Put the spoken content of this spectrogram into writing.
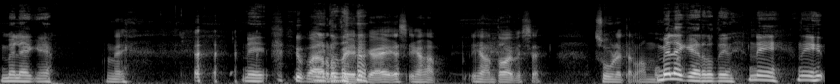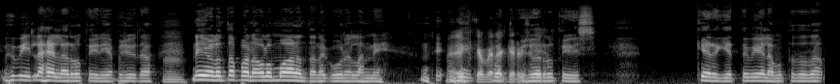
melkein. Niin. Niin, Hyvä Niin, tota- rutiini, ei edes ihan, ihan toimi se suunnitelman mukaan. melkein rutiini. Niin, niin, hyvin lähellä rutiinia pysytään. Mm. Ne, joilla on tapana ollut maanantaina kuunnella, niin, niin, Ne ehkä vielä voitte kerkiää. pysyä rutiinissa. Kerkiette vielä, mutta tota,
